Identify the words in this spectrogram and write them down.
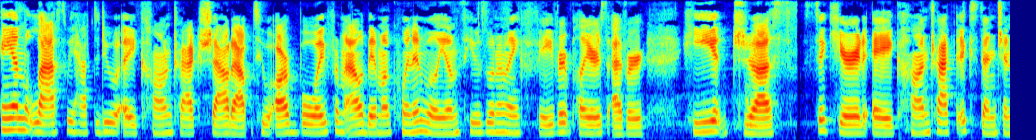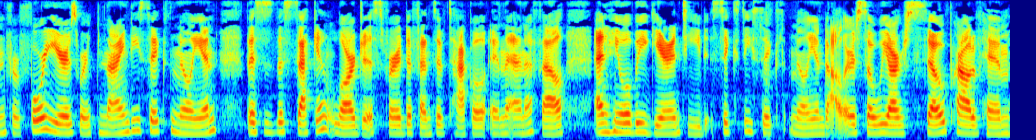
And last, we have to do a contract shout out to our boy from Alabama, Quinnen Williams. He was one of my favorite players ever. He just secured a contract extension for 4 years worth 96 million. This is the second largest for a defensive tackle in the NFL and he will be guaranteed 66 million dollars. So we are so proud of him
